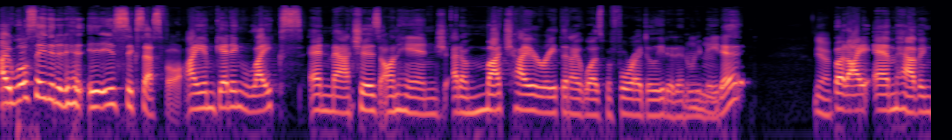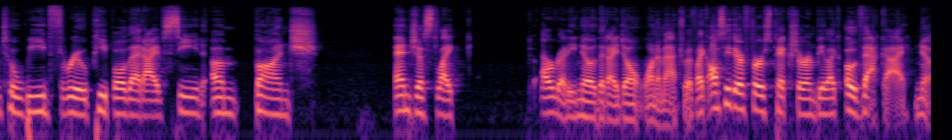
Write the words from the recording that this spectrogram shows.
I will say that it, it is successful. I am getting likes and matches on Hinge at a much higher rate than I was before I deleted and Mhm. remade it. Yeah. But I am having to weed through people that I've seen a bunch and just like already know that I don't want to match with. Like I'll see their first picture and be like, "Oh, that guy." No.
